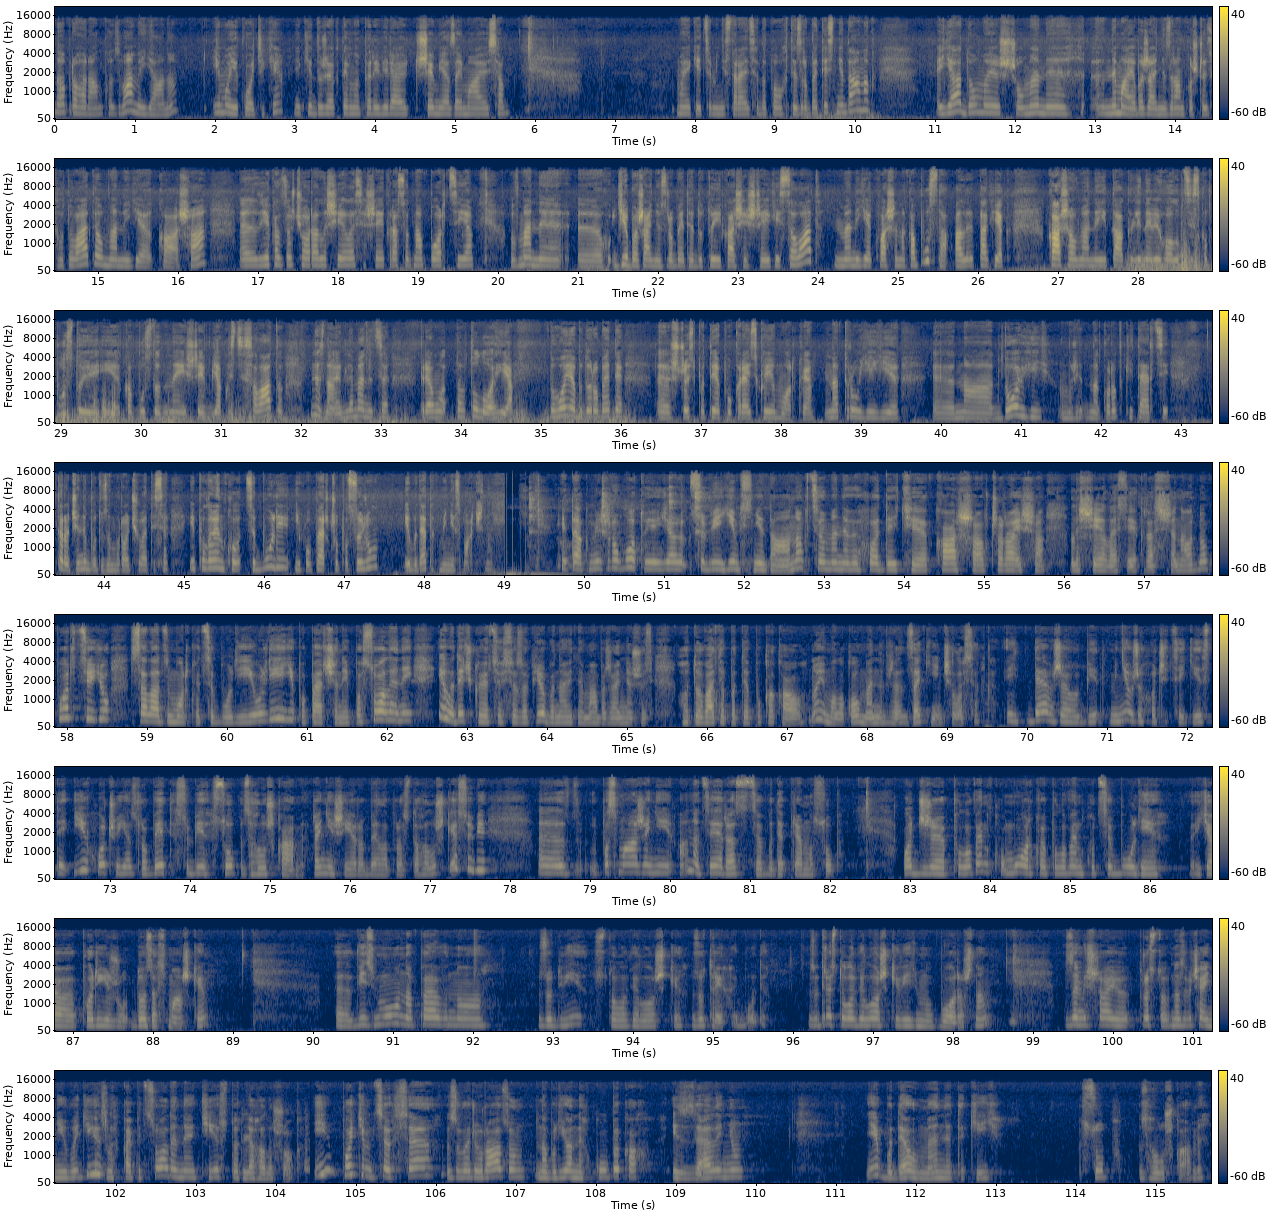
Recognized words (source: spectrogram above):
Доброго ранку, з вами Яна і мої котики, які дуже активно перевіряють, чим я займаюся. Моя киця мені старається допомогти зробити сніданок. Я думаю, що в мене е, немає бажання зранку щось готувати. У мене є каша, е, яка завчора лишилася, ще якраз одна порція. В мене е, є бажання зробити до тої каші ще якийсь салат. У мене є квашена капуста, але так як каша в мене і так ліниві голубці з капустою, і капуста до неї ще й в якості салату. Не знаю, для мене це прямо тавтологія. Того я буду робити щось по типу корейської моркви. Натру її на довгій, а може на короткій терці. Коротше, не буду заморочуватися. І половинку цибулі, і поперчу посолю, і буде так мені смачно. І так, між роботою я собі їм сніданок. Це у мене виходить е, каша вчорайша лишилася якраз ще на одну порцію. Салат з моркви, цибулі і олії, поперчений, посолений. І водичкою це все зап'ю, бо навіть нема бажання щось готувати по типу какао. Ну і молоко в мене вже закінчилося. Йде вже обід, мені вже хочеться їсти, і хочу я зробити собі суп з галушками. Раніше я робила просто галушки собі посмажені, а на цей раз це буде прямо суп. Отже, половинку моркви, половинку цибулі я поріжу до засмажки. Е, Візьму, напевно, зо дві столові ложки, зо три хай буде. Зо три столові ложки візьму борошна. Замішаю просто на звичайній воді, злегка підсолене тісто для галушок. І потім це все зварю разом на бульйонних кубиках із зеленню. І буде у мене такий суп з галушками.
